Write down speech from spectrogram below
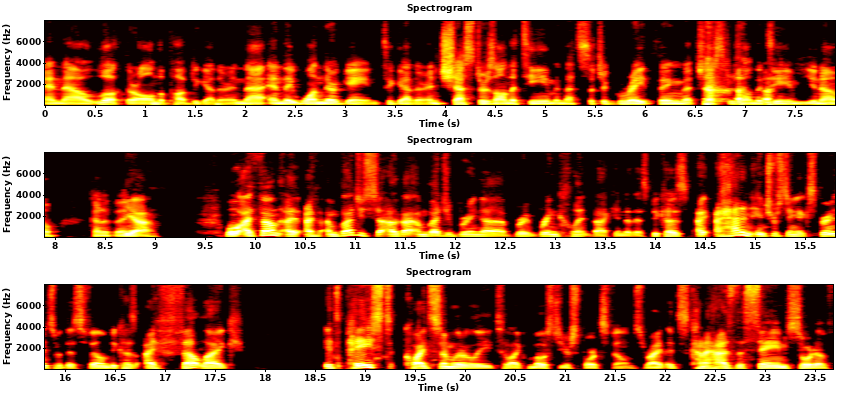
and now look, they're all in the pub together, and that and they won their game together. And Chester's on the team, and that's such a great thing that Chester's on the team, you know, kind of thing. Yeah. Well, I found I, I'm glad you said I'm glad you bring uh bring bring Clint back into this because I, I had an interesting experience with this film because I felt like it's paced quite similarly to like most of your sports films, right? It's kind of has the same sort of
